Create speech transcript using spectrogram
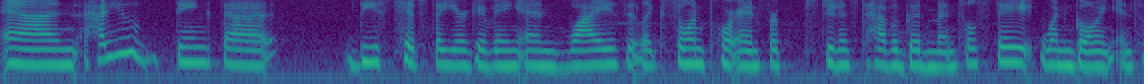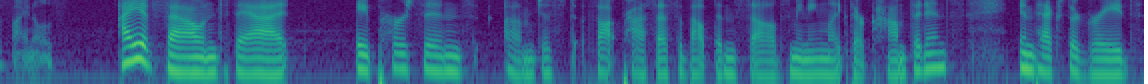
And how do you think that these tips that you're giving and why is it like so important for students to have a good mental state when going into finals? I have found that a person's um, just thought process about themselves, meaning like their confidence, impacts their grades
